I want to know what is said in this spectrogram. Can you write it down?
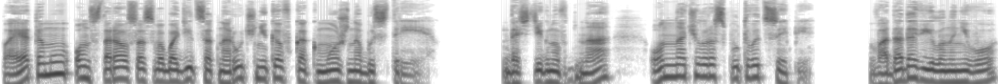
Поэтому он старался освободиться от наручников как можно быстрее. Достигнув дна, он начал распутывать цепи. Вода давила на него,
